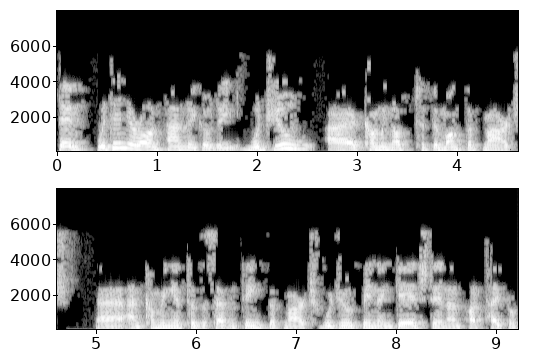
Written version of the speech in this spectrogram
then within your own family, Gudie, would you, uh, coming up to the month of March uh, and coming into the 17th of March, would you have been engaged in and what type of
